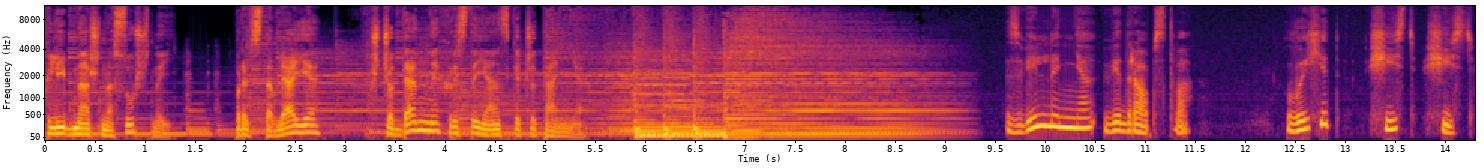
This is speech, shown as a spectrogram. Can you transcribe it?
Хліб наш насущний представляє щоденне християнське читання. Звільнення від рабства. Вихід 6.6.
